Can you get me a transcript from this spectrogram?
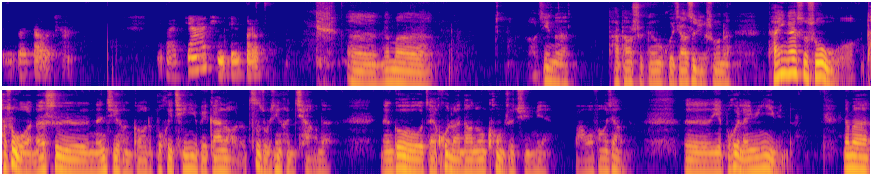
的一个道场。你把家庭这块儿，呃，那么老晋呢，他当时跟回家之旅说呢，他应该是说我，他说我呢是能级很高的，不会轻易被干扰的，自主性很强的，能够在混乱当中控制局面，把握方向，呃，也不会人云亦云的。那么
